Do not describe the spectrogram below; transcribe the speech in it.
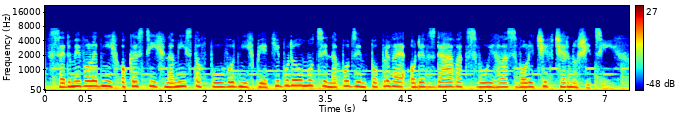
V sedmi volebních okrescích na místo v původních pěti budou moci na podzim poprvé odevzdávat svůj hlas voliči v Černošicích.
